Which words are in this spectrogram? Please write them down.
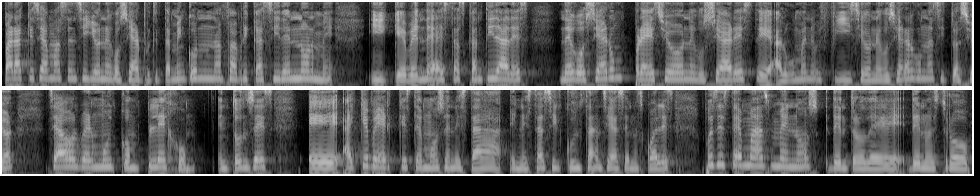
para que sea más sencillo negociar, porque también con una fábrica así de enorme y que vende a estas cantidades, negociar un precio, negociar este, algún beneficio, negociar alguna situación, se va a volver muy complejo. Entonces, eh, hay que ver que estemos en, esta, en estas circunstancias en las cuales pues esté más o menos dentro de, de nuestra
